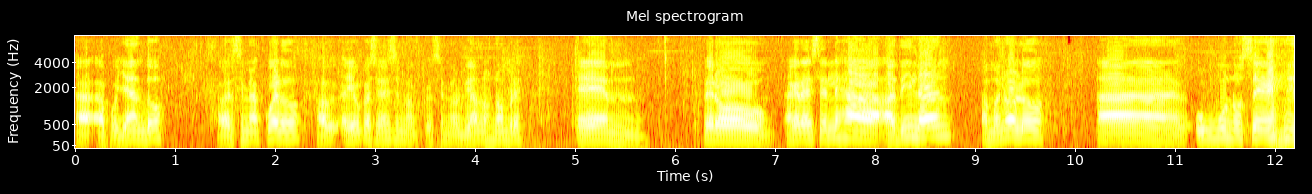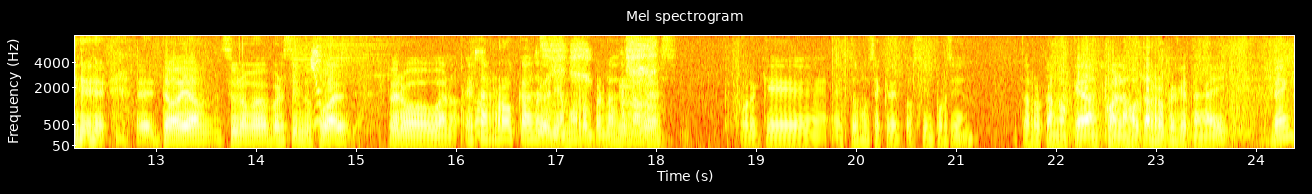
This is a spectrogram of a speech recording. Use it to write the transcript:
apoyando. A ver si me acuerdo. Hay ocasiones que se me, olvidan los nombres. Em, pero agradecerles a, Dylan, a Manolo, a Hugo, no sé. Todavía su nombre me parece inusual. Pero bueno, estas rocas deberíamos romperlas de una vez. Porque esto es un secreto, 100%. Estas rocas no quedan con las otras rocas que están ahí. ¿Ven?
